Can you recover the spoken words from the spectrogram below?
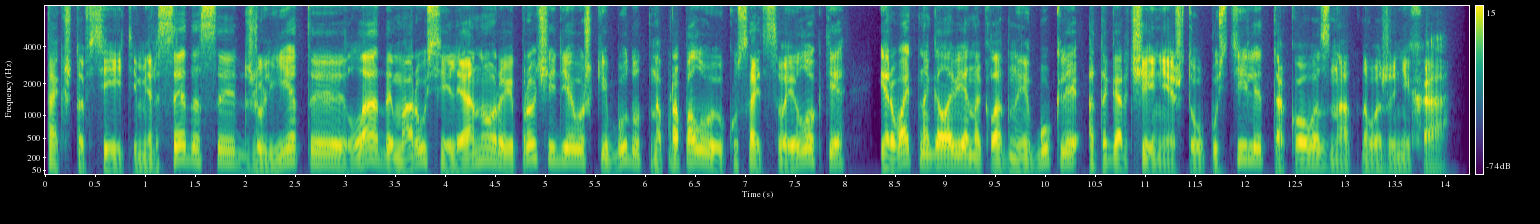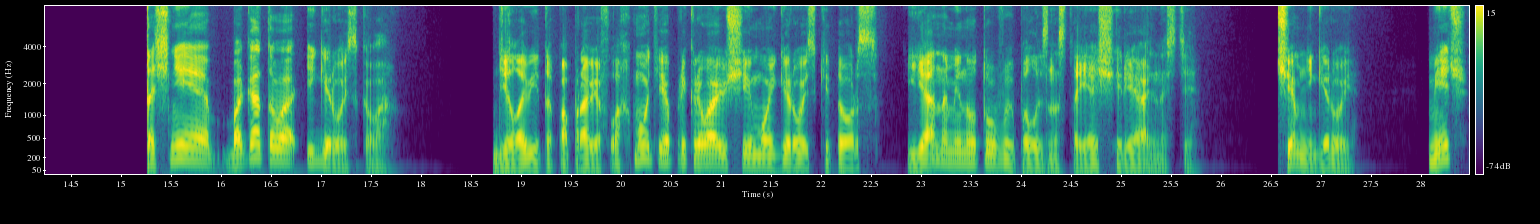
Так что все эти Мерседесы, Джульетты, Лады, Маруси, Леоноры и прочие девушки будут напропалую кусать свои локти и рвать на голове накладные букли от огорчения, что упустили такого знатного жениха. Точнее, богатого и геройского. Деловито поправив лохмотья, прикрывающие мой геройский торс, я на минуту выпал из настоящей реальности. Чем не герой? Меч,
